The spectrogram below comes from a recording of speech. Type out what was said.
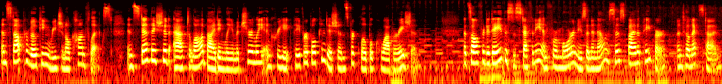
and stop provoking regional conflicts. Instead, they should act law abidingly and maturely and create favorable conditions for global cooperation. That's all for today. This is Stephanie, and for more news and analysis, buy the paper. Until next time.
